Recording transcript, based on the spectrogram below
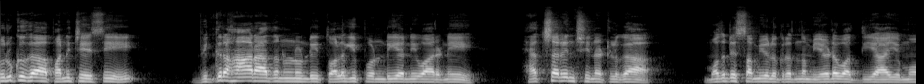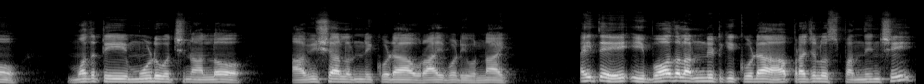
చురుకుగా పనిచేసి విగ్రహారాధన నుండి తొలగిపోండి అని వారిని హెచ్చరించినట్లుగా మొదటి సమయుల గ్రంథం ఏడవ అధ్యాయము మొదటి మూడు వచనాల్లో ఆ విషయాలన్నీ కూడా వ్రాయబడి ఉన్నాయి. అయితే ఈ బోధలన్నిటికీ కూడా ప్రజలు స్పందించి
